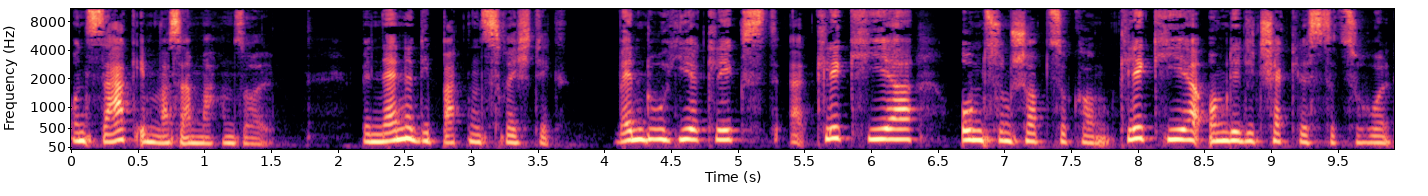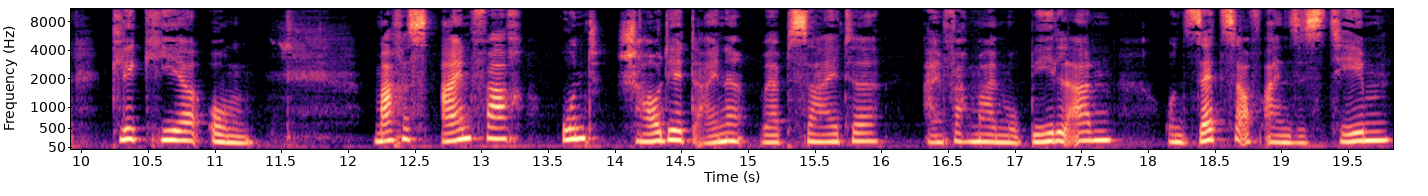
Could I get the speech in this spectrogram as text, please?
und sag ihm, was er machen soll. Benenne die Buttons richtig. Wenn du hier klickst, äh, klick hier, um zum Shop zu kommen. Klick hier, um dir die Checkliste zu holen. Klick hier, um. Mach es einfach und schau dir deine Webseite einfach mal mobil an und setze auf ein System,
